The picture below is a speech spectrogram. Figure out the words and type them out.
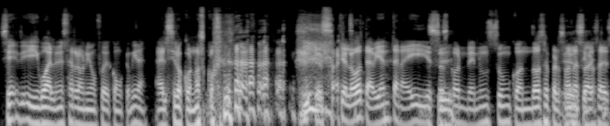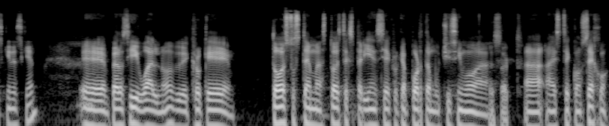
Sí, igual en esa reunión fue como que, mira, a él sí lo conozco. que luego te avientan ahí y estás con, en un Zoom con 12 personas y no sabes quién es quién. Eh, pero sí, igual, ¿no? Eh, creo que todos estos temas, toda esta experiencia, creo que aporta muchísimo a, a, este consejo.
